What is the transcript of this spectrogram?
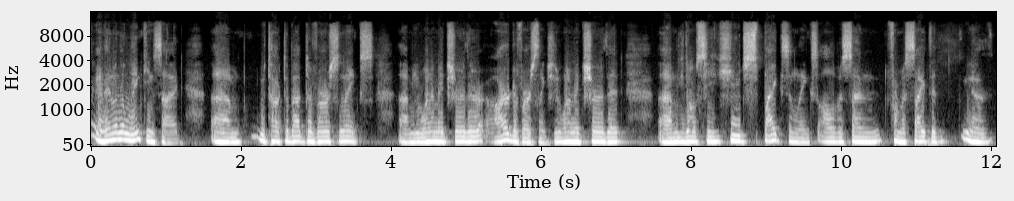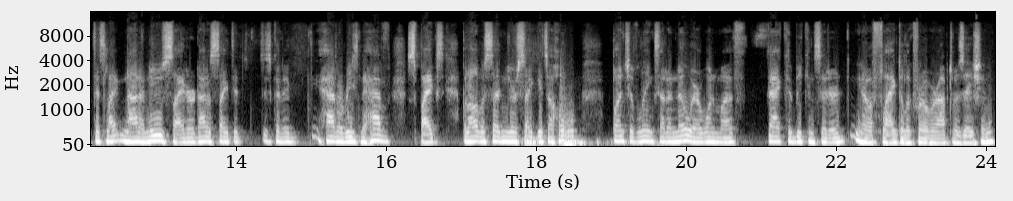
and then on the linking side, um, we talked about diverse links. Um, you want to make sure there are diverse links. You want to make sure that um, you don't see huge spikes in links all of a sudden from a site that you know that's like not a news site or not a site that is going to have a reason to have spikes, but all of a sudden your site gets a whole bunch of links out of nowhere one month. That could be considered, you know, a flag to look for over optimization.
